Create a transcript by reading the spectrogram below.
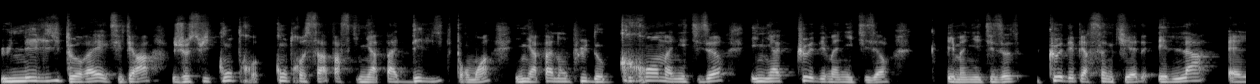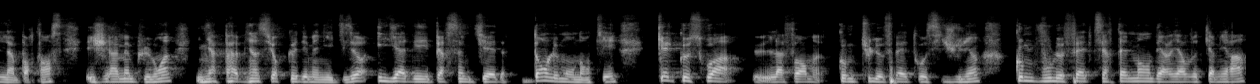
une élite aurait, etc. Je suis contre contre ça parce qu'il n'y a pas d'élite pour moi. Il n'y a pas non plus de grands magnétiseurs. Il n'y a que des magnétiseurs et magnétiseuses, que des personnes qui aident. Et là est l'importance. Et j'irai même plus loin. Il n'y a pas bien sûr que des magnétiseurs. Il y a des personnes qui aident dans le monde entier quelle que soit la forme, comme tu le fais toi aussi, Julien, comme vous le faites certainement derrière votre caméra,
